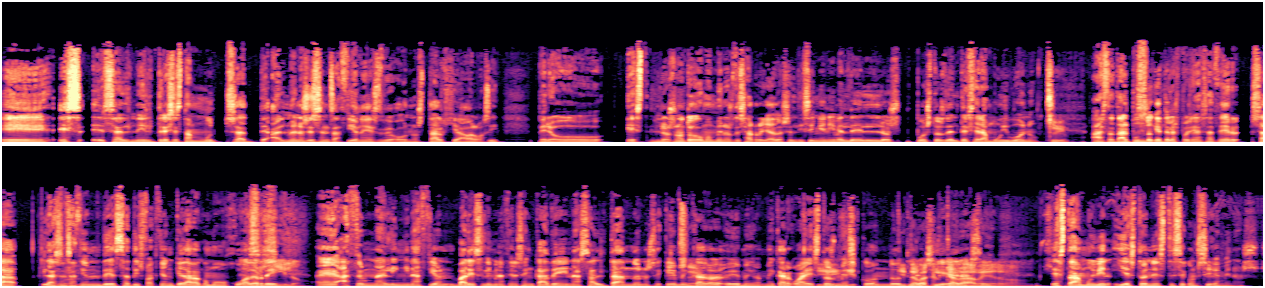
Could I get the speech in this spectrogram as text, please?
Eh, es, es- en el 3 están muy, o sea, al menos es sensaciones o nostalgia o algo así, pero es- los noto como menos desarrollados. El diseño a nivel de los puestos del 3 era muy bueno, Sí. hasta tal punto Sí. que te los podías hacer, o sea, la sensación de satisfacción que daba como jugador de eh, hacer una eliminación, varias eliminaciones en cadena, saltando, no sé qué, me, Sí. cargo, eh, me, me cargo a estos, Y me escondo, tiro piedras, sí. o- Estaba muy bien y esto en este se consigue menos.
